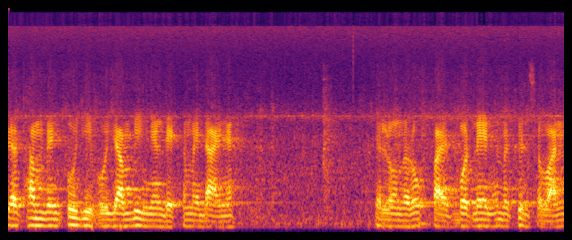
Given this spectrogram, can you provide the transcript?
จะทำเป็นผู้ยีผู้ยำวิ่งอย่างเด็กก็ไม่ได้นะ จะลงนรกไป บทเนนให้มันขึ้นสวรรค์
